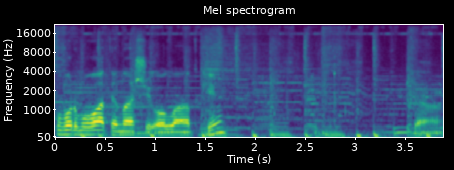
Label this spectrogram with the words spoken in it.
формувати наші оладки. Так,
